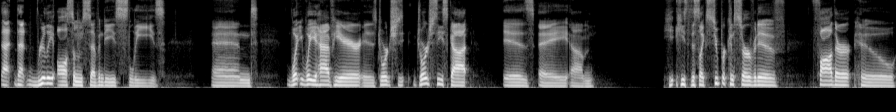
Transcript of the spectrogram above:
that that really awesome '70s sleaze, and what you, what you have here is George C- George C. Scott is a um, he, he's this like super conservative father who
